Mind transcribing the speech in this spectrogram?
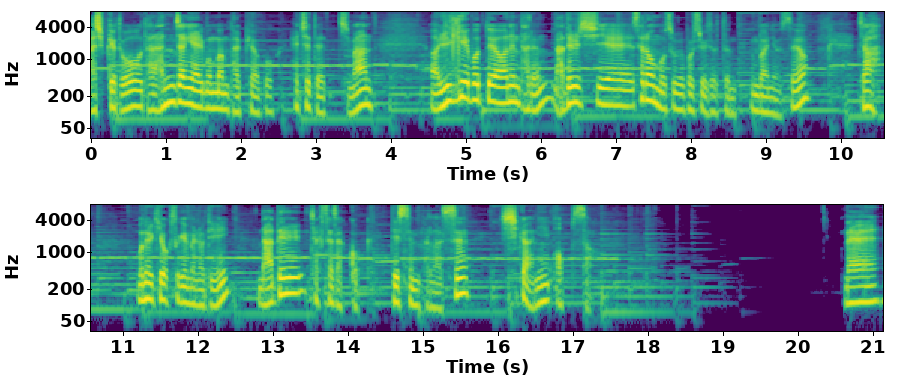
아쉽게도 단 한 장의 앨범만 발표하고 해체됐지만 어, 일기예보 때와는 다른 나들 씨의 새로운 모습을 볼 수 있었던 음반이었어요. 자, 오늘 기억 속의 멜로디 나들 작사 작곡 디슨 플러스 시간이 없어 네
